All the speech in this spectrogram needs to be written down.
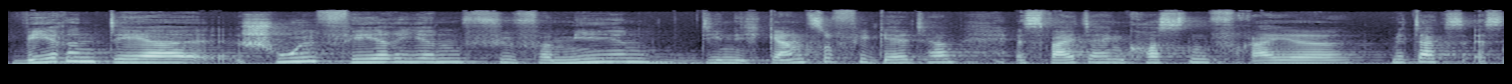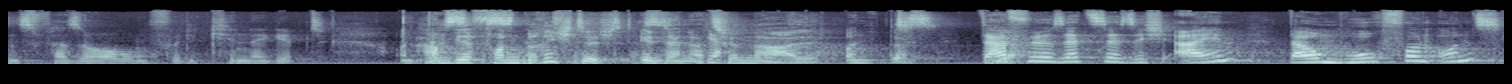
während der Schulferien für Familien, die nicht ganz so viel Geld haben, es weiterhin kostenfreie Mittagsessensversorgung für die Kinder gibt. Und Haben wir von berichtet, international. Ja. Und Das- dafür ja. setzt er sich ein. Daumen hoch von uns.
